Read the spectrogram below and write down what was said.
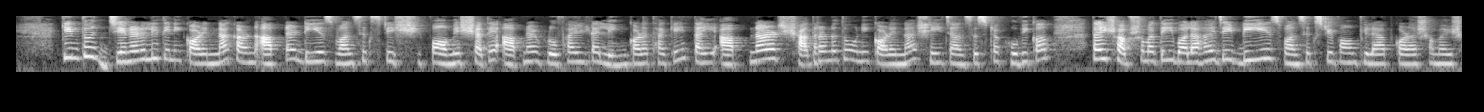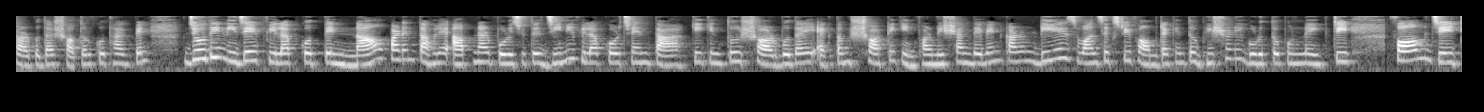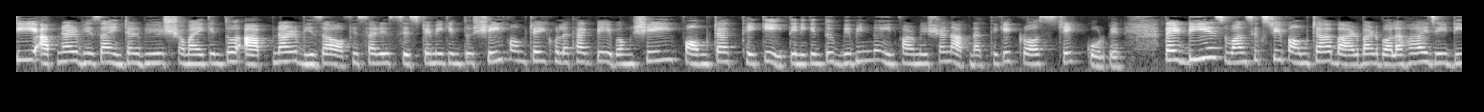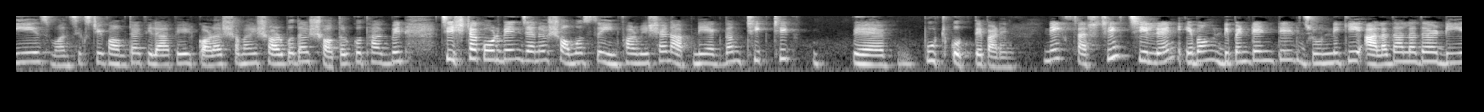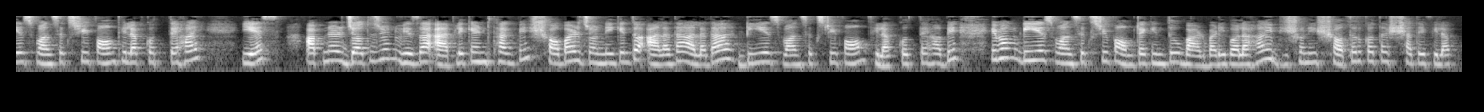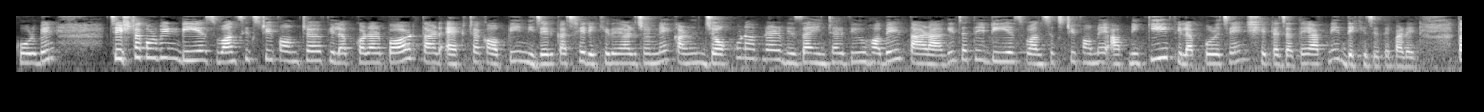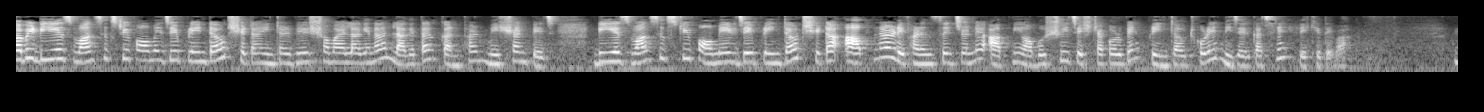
কিন্তু জেনারেলি তিনি করেন না, কারণ আপনার ডিএস ওয়ান সিক্সটি ফর্মের সাথে আপনার প্রোফাইলটা লিঙ্ক করা থাকে। তাই আপনার সাধারণত উনি করেন না, সেই চান্সেসটা খুবই কম। তাই সবসময়তেই বলা হয় যে DS one sixty form fill up করার সময় সর্বদা সতর্ক থাকবেন। যদি নিজে ফিল আপ করতে নাও পারেন, তাহলে আপনার পরিচিত যিনি ফিল আপ করছেন, তাকে কিন্তু সর্বদাই একদম সঠিক ইনফরমেশান দেবেন। কারণ ডিএস ওয়ান সিক্সটি ফর্মটা কিন্তু ভীষণই গুরুত্বপূর্ণ একটি ফর্ম যেটি আপনার ভিসা ইন্টারভিউয়ের সময় কিন্তু আপনার ভিসা অফিসারের সিস্টেমে কিন্তু সেই ফর্মটাই খোলা থাকবে এবং সেই ফর্মটা থেকেই তিনি কিন্তু বিভিন্ন ইনফরমেশন আপনার থেকে ক্রস চেক করবেন। তাই ডিএস ওয়ান সিক্সটি ফর্মটা বারবার বলা হয় যে ডিএস ওয়ান সিক্সটি ফর্মটা ফিল করার সময় সর্বদা সতর্ক থাকবেন। চেষ্টা করবেন যেন সমস্ত ইনফরমেশন আপনি একদম ঠিক ঠিক পুট করতে পারেন। নেক্সট আসছে চিলড্রেন এবং ডিপেন্ডেন্টের জন্য কি আলাদা আলাদা DS one sixty form fill up করতে হয়? ইয়েস আপনার যতজন ভিসা অ্যাপ্লিক্যান্ট থাকবে, সবার জন্যে কিন্তু আলাদা আলাদা DS one sixty form fill up করতে হবে এবং ডিএস ওয়ান সিক্সটি ফর্মটা কিন্তু বারবারই বলা হয় ভীষণই সতর্কতার সাথে ফিল আপ করবেন। চেষ্টা করবেন ডিএস ওয়ান সিক্সটি ফর্মটা ফিল আপ করার পর তার একটা কপি নিজের কাছে রেখে দেওয়ার জন্যে। কারণ যখন আপনার ভিসা ইন্টারভিউ হবে, তার আগে যাতে ডিএস ওয়ান সিক্সটি ফর্মে আপনি কি ফিল আপ করেছেন সেটা যাতে আপনি দেখে যেতে পারেন। তবে ডিএস ওয়ান সিক্সটি ফর্মে যে প্রিন্ট আউট সেটা ইন্টারভিউয়ের সময় লাগে না, লাগে তার confirmation page DS one sixty ফর্মের যে প্রিন্ট আউট সেটা আপনার রেফারেন্সের জন্য আপনি অবশ্যই চেষ্টা করবেন প্রিন্ট আউট করে নিজের কাছে রেখে দেওয়া।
